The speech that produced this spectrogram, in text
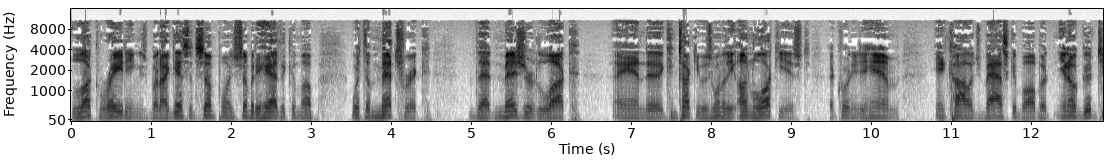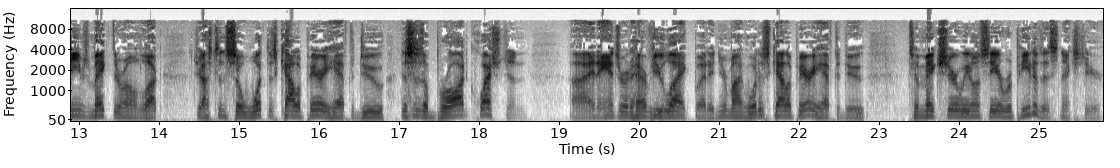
luck ratings, but I guess at some point somebody had to come up with a metric that measured luck, and uh, Kentucky was one of the unluckiest, according to him, in college basketball. But you know, good teams make their own luck, Justin. So what does Calipari have to do? This is a broad question, uh, and answer it however you like. But in your mind, what does Calipari have to do to make sure we don't see a repeat of this next year?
